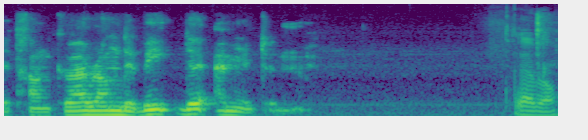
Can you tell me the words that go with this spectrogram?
le 30K Around the Bay de Hamilton. Très bon.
